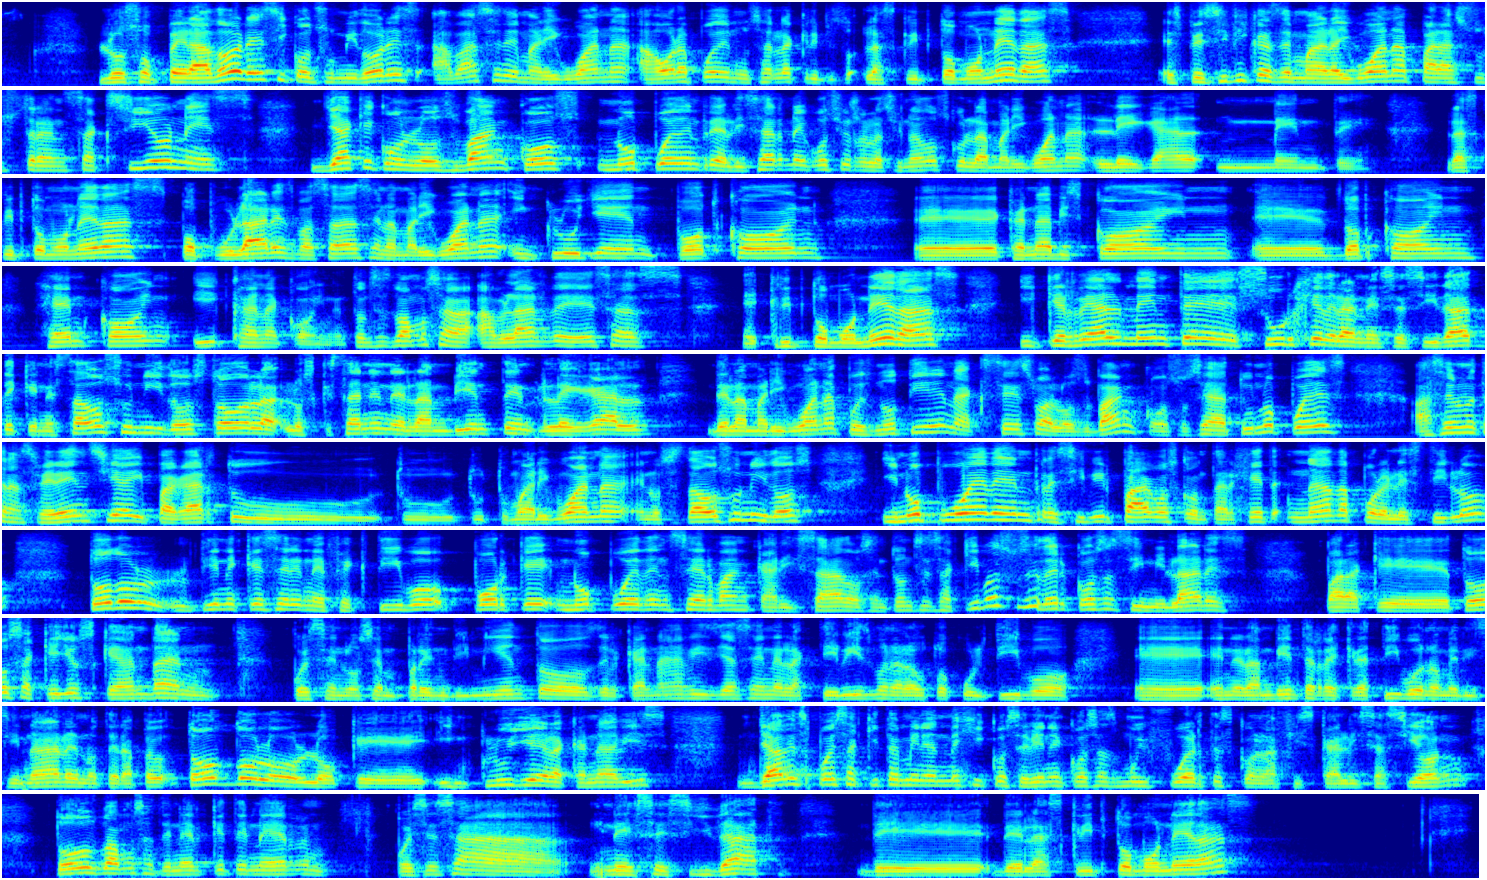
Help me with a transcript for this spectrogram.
Los operadores y consumidores a base de marihuana ahora pueden usar las criptomonedas específicas de marihuana para sus transacciones, ya que con los bancos no pueden realizar negocios relacionados con la marihuana legalmente. Las criptomonedas populares basadas en la marihuana incluyen Potcoin, eh, Cannabis Coin, eh, Dogecoin, Hempcoin y Canacoin. Entonces vamos a hablar de esas eh, criptomonedas y que realmente surge de la necesidad de que en Estados Unidos todos los que están en el ambiente legal de la marihuana pues no tienen acceso a los bancos. O sea, tú no puedes hacer una transferencia y pagar tu, tu, tu, marihuana en los Estados Unidos y no pueden recibir pagos con tarjeta, nada por el estilo. Todo tiene que ser en efectivo porque no pueden ser bancarizados. Entonces aquí va a suceder cosas similares para que todos aquellos que andan pues en los emprendimientos del cannabis, ya sea en el activismo, en el autocultivo, eh, en el ambiente recreativo, en lo medicinal, en lo terapéutico, todo lo, que incluye la cannabis. Ya después aquí también en México se vienen cosas muy fuertes con la fiscalización. Todos vamos a tener que tener pues esa necesidad de, las criptomonedas.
